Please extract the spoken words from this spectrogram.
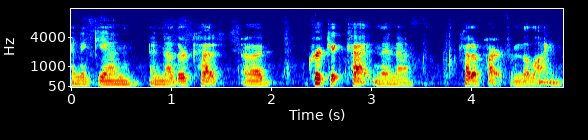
And again, another cut, uh, Cricut cut and then a cut apart from the line.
